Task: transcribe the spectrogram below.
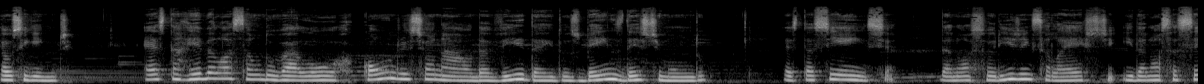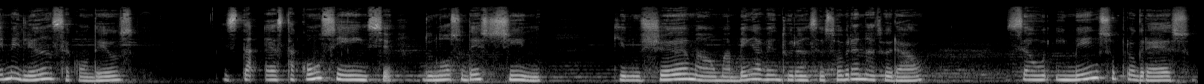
é o seguinte: esta revelação do valor condicional da vida e dos bens deste mundo, esta ciência da nossa origem celeste e da nossa semelhança com Deus, esta consciência do nosso destino, que nos chama a uma bem-aventurança sobrenatural, são imenso progresso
